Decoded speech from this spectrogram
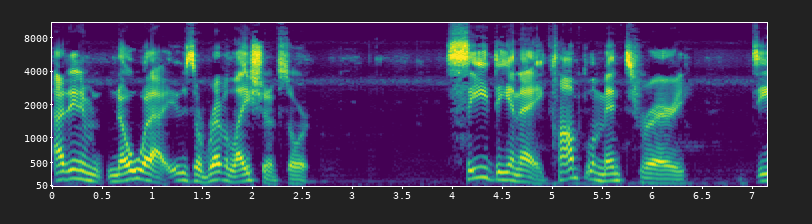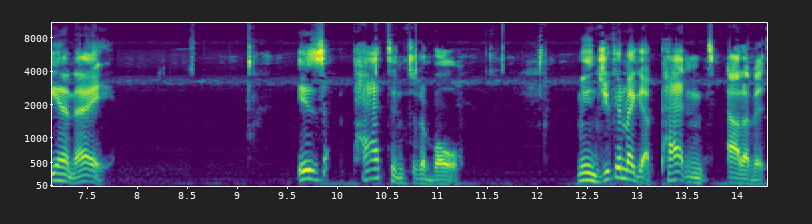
I didn't even know what I, it was a revelation of sort cDNA, complementary DNA, is patentable. Means you can make a patent out of it.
